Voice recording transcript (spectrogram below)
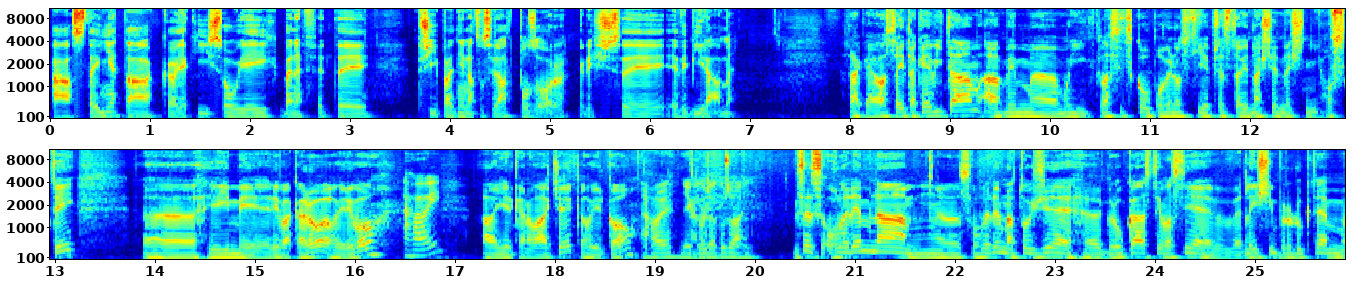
a stejně tak, jaký jsou jejich benefity, případně na co si dát pozor, když si je vybíráme. Tak já vás tady také vítám a mým, mojí klasickou povinností je představit naše dnešní hosty. Je jimi Riva Karo, ahoj Rivo. Ahoj a Jirka Nováček. Ahoj Jirko. Ahoj, děkuji za pozvání. My se s ohledem, na, s ohledem na to, že Growcast je vlastně vedlejším produktem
